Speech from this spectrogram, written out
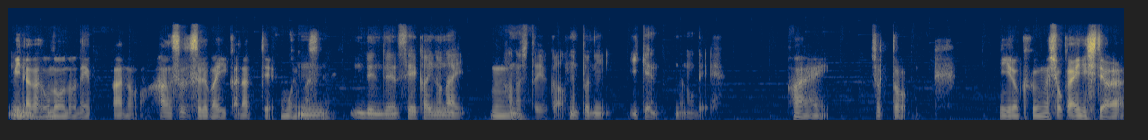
みんながうおのおのね、あの、反芻すればいいかなって思いますね。うん全然正解のないうん。話というか、本当に意見なので。はい。ちょっと、26くんが初回にしては、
